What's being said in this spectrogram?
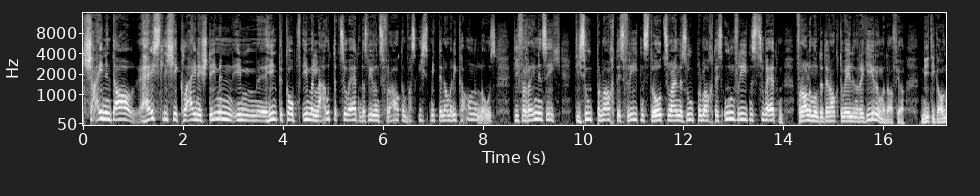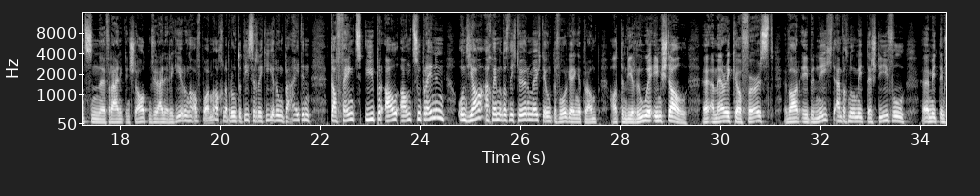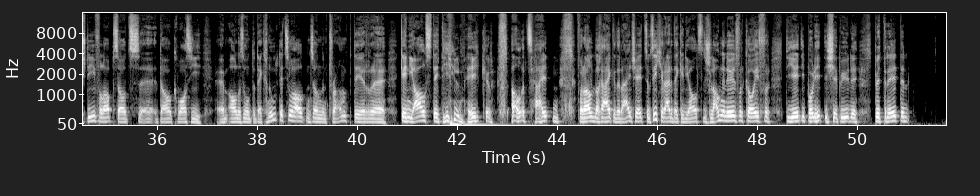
scheinen da hässliche kleine Stimmen im Hinterkopf immer lauter zu werden, dass wir uns fragen, was ist mit den Amerikanern los? Die verrennen sich, die Supermacht des Friedens droht zu einer Supermacht des Unfriedens zu werden, vor allem unter der aktuellen Regierung. Man darf ja nie die ganzen äh, Vereinigten Staaten für eine Regierung haftbar machen, aber unter dieser Regierung Biden, da fängt es überall an zu brennen. Und ja, auch wenn man das nicht hören möchte, unter Vorgänger Trump hatten wir Ruhe im Stall. Äh, America First war eben nicht einfach nur mit der Stiefel, mit dem Stiefelabsatz äh, da quasi ähm, alles unter der Knute zu halten, sondern Trump, der äh, genialste Dealmaker aller Zeiten, vor allem nach eigener Einschätzung, sicher einer der genialsten Schlangenölverkäufer, die je die politische Bühne betreten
